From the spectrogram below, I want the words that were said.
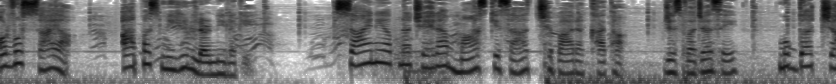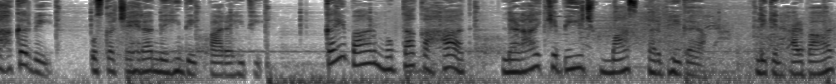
और वो साया आपस में ही लड़ने लगे। साय ने अपना चेहरा मास्क के साथ छिपा रखा था, जिस वजह से मुग्धा चाहकर भी उसका चेहरा नहीं देख पा रही थी। कई बार मुग्धा का हाथ लड़ाई के बीच मास्क पर भी गया, लेकिन हर बार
